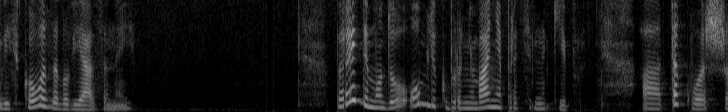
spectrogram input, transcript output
військовозобов'язаний. Перейдемо до обліку бронювання працівників. Також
